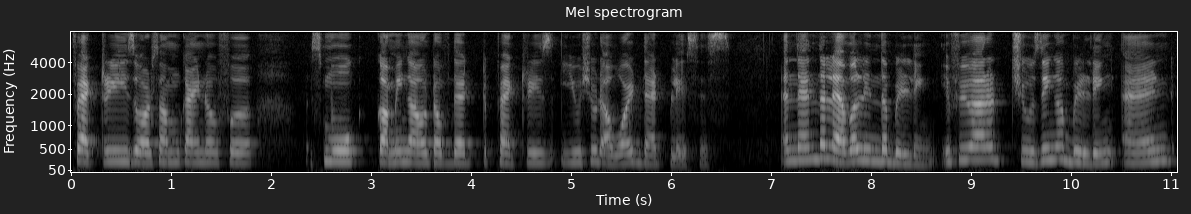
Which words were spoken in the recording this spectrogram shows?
factories or some kind of uh, smoke coming out of that factories you should avoid that places. And then the level in the building. If you are choosing a building and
